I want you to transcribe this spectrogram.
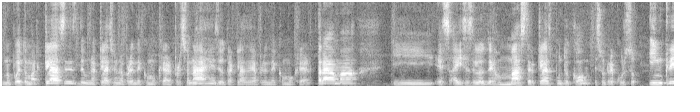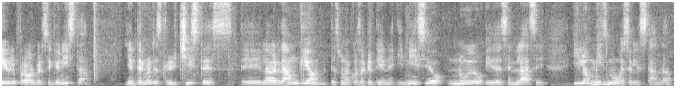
uno puede tomar clases, de una clase uno aprende cómo crear personajes, de otra clase aprende cómo crear trama. Y es, ahí se los dejo, masterclass.com, es un recurso increíble para volverse guionista. Y en términos de escribir chistes, eh, la verdad un guion es una cosa que tiene inicio, nudo y desenlace. Y lo mismo es el stand-up.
